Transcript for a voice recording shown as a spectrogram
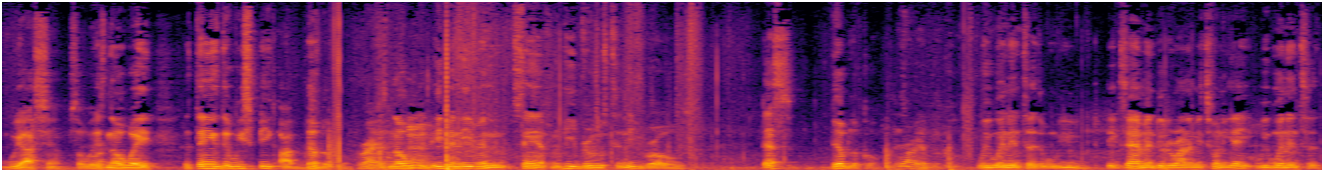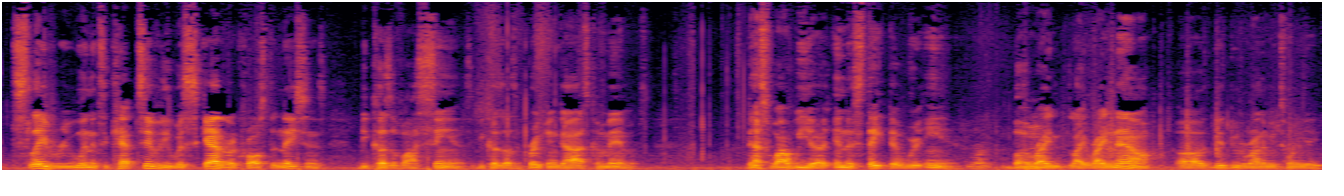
we are Shem. So there's no way the things that we speak are biblical. Right. There's no mm. even even saying from Hebrews to Negroes, that's biblical. That's Right. We went into when you examine Deuteronomy 28. We went into slavery. We went into captivity. We're scattered across the nations because of our sins, because of us breaking God's commandments. That's why we are in the state that we're in. Right. But right, like right now, uh, get Deuteronomy 28.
